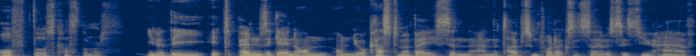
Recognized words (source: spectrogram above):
of those customers you know the it depends again on on your customer base and and the types of products and services you have.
